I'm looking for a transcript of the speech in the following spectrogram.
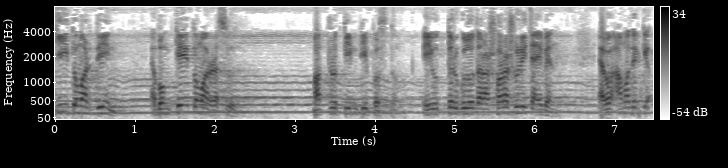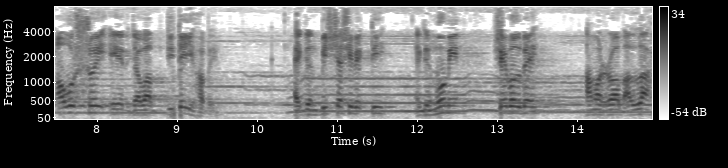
কি তোমার দিন এবং কে তোমার রাসুল? মাত্র তিনটি প্রশ্ন। এই উত্তরগুলো তারা সরাসরি চাইবেন এবং আমাদেরকে অবশ্যই এর জবাব দিতেই হবে। একজন বিশ্বাসী ব্যক্তি, একজন মুমিন, সে বলবে, আমার রব আল্লাহ,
